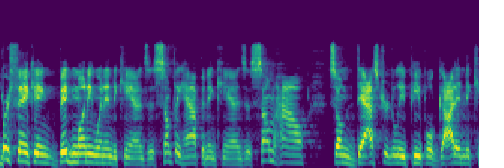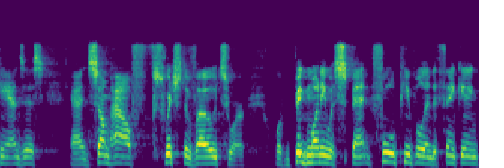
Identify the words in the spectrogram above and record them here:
You're thinking big money went into Kansas, something happened in Kansas, somehow some dastardly people got into Kansas and somehow switched the votes or, or big money was spent and fooled people into thinking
